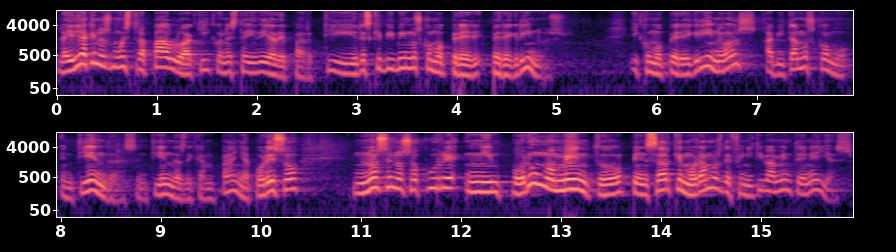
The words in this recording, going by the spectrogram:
La idea que nos muestra Pablo aquí con esta idea de partir es que vivimos como peregrinos. Y como peregrinos habitamos como en tiendas, en tiendas de campaña. Por eso no se nos ocurre ni por un momento pensar que moramos definitivamente en ellas.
